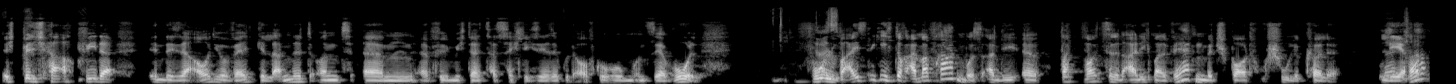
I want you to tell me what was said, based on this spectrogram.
ich bin ja auch wieder in dieser Audiowelt gelandet und ähm, fühle mich da tatsächlich sehr, sehr gut aufgehoben und sehr wohl. Wohlweislich ich doch einmal fragen muss, Andi, äh, was wolltest du denn eigentlich mal werden mit Sporthochschule Kölle? Lehrer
